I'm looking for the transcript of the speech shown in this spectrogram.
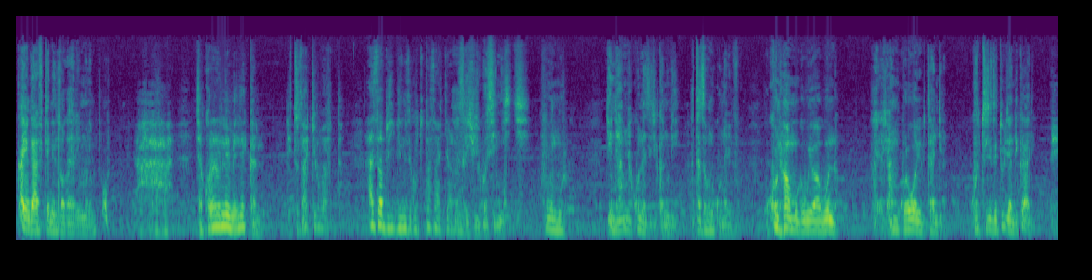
kandi ndafite n'inzoga yari murimo Ah, cyakora rero nimenyekana ntituzakira ubaruta. Azaduhiga inzigo tutazakira ibi rwose ni iki? Humura. Genda hamya ko nazirikana uri atazabona ukuntu abivuga kuko nta mugabo yabona yamukora wabi bitangira. Ko tugeze tubyandika hari Eh,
